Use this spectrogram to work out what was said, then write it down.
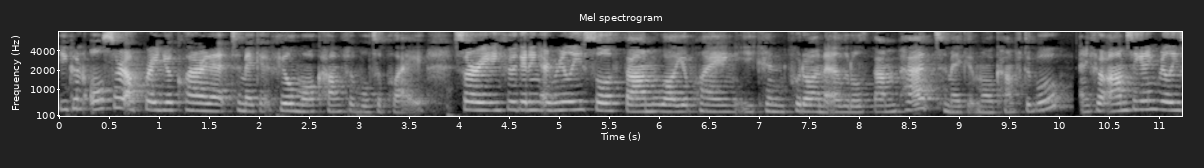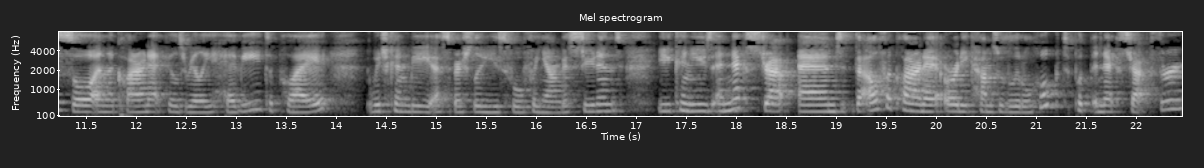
you can also upgrade your clarinet to make it feel more comfortable to play. So if you're getting a really sore thumb while you're playing, you can put on a little thumb pad to make it more comfortable. And if your arms are getting really sore and the clarinet feels really heavy to play, which can be especially useful for younger students, you can use a neck strap and the Alpha clarinet already comes with a little hook to put the neck strap through.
